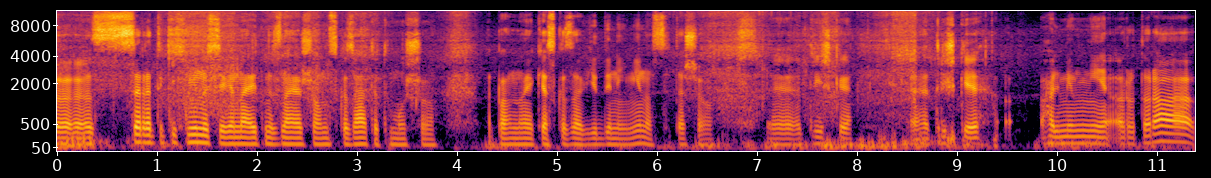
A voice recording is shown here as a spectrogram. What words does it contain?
е, серед таких мінусів я навіть не знаю, що вам сказати, тому що, напевно, як я сказав, єдиний мінус це те, що е, трішки, е, трішки гальмівні ротора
